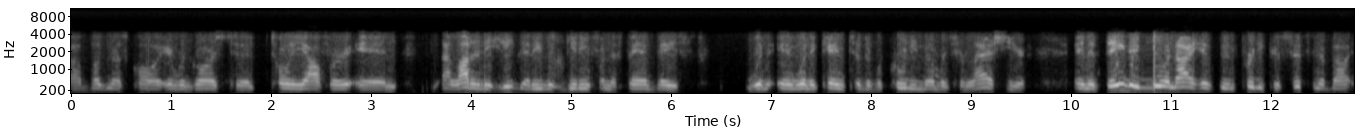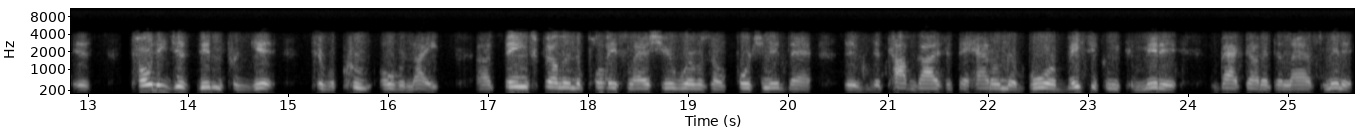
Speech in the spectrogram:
uh, Bucknuts call in regards to Tony Alford and a lot of the heat that he was getting from the fan base when and when it came to the recruiting numbers for last year. And the thing that you and I have been pretty consistent about is Tony just didn't forget to recruit overnight. Uh, things fell into place last year where it was unfortunate that the, the top guys that they had on their board basically committed, backed out at the last minute.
